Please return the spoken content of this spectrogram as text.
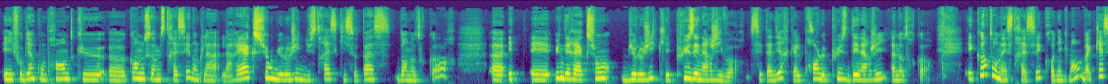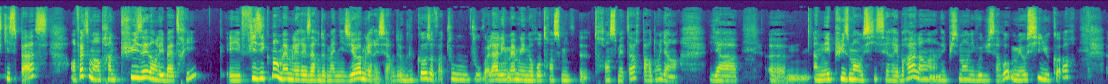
et il faut bien comprendre que euh, quand nous sommes stressés, donc la, réaction biologique du stress qui se passe dans notre corps euh, est, une des réactions biologiques les plus énergivores, c'est-à-dire qu'elle prend le plus d'énergie à notre corps. Et quand on est stressé chroniquement, bah, qu'est-ce qui se passe? En fait, on est en train de puiser dans les batteries et physiquement même les réserves de magnésium, les réserves de glucose, enfin tout, tout voilà, même les neurotransmetteurs, pardon, il y a, euh, un épuisement aussi cérébral, hein, un épuisement au niveau du cerveau, mais aussi du corps.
